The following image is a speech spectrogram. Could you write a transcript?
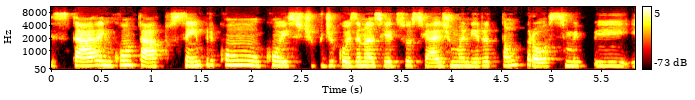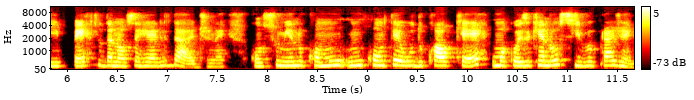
estar em contato sempre com, com esse tipo de coisa nas redes sociais de maneira tão próxima e, e perto da nossa realidade, né? Consumindo como um conteúdo qualquer, uma coisa que é nociva para a gente.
